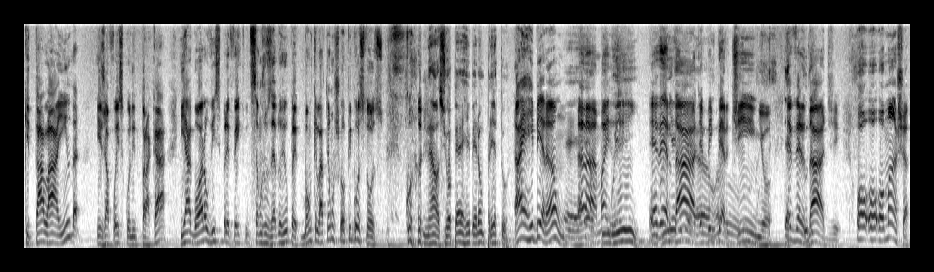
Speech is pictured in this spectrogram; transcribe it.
que está lá ainda e já foi escolhido para cá, e agora o vice-prefeito de São José do Rio Preto. Bom que lá tem um chopp gostoso. Não, o chopp é Ribeirão Preto. Ah, é Ribeirão? É, ah, é mas pinguim, é, verdade, é, é bem pertinho. É, é verdade. Ô, ô, ô, Mancha,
